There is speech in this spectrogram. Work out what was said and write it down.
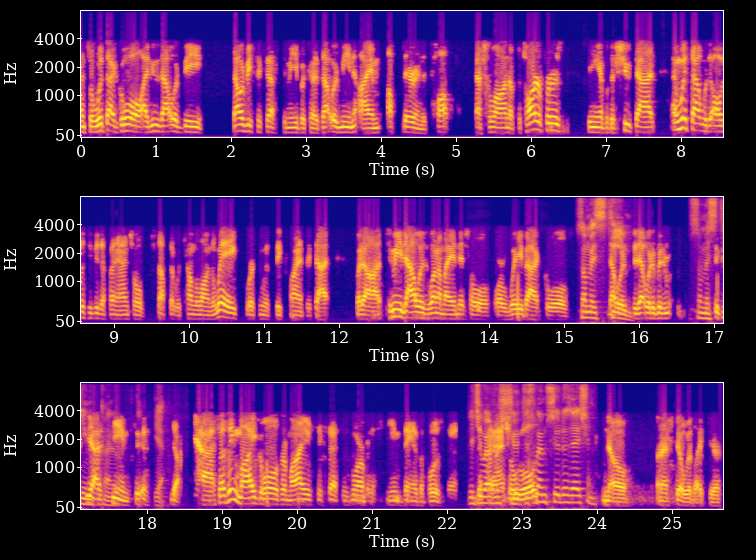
and so with that goal, I knew that would be that would be success to me because that would mean I'm up there in the top echelon of photographers, being able to shoot that, and with that would obviously be the financial stuff that would come along the way, working with big clients like that. But uh, to me, that was one of my initial or way back goals. Some esteem. That would that would have been some esteem. Yeah, esteem. Of, yeah, yeah, yeah. So I think my goals or my success is more of an esteem thing as opposed to. Did you ever shoot goals. the swimsuit edition? No, and I still would like to.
